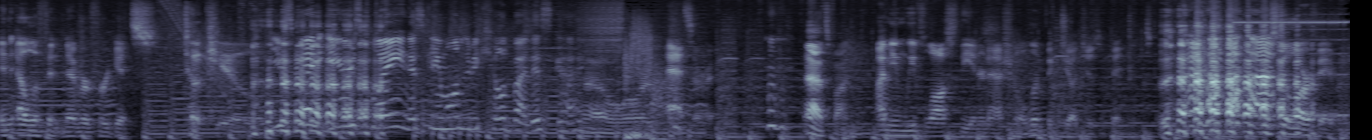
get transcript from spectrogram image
An elephant never forgets to kill. You spent years playing this game only to be killed by this guy. Oh lord. That's alright. That's fine. I mean, we've lost the International Olympic judges' opinions. but They're still our favorite.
